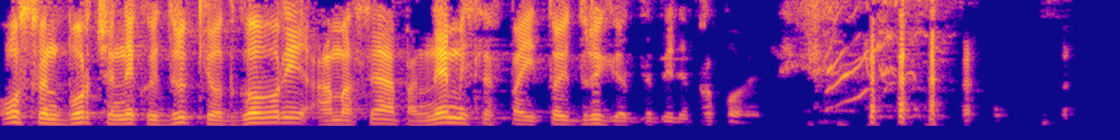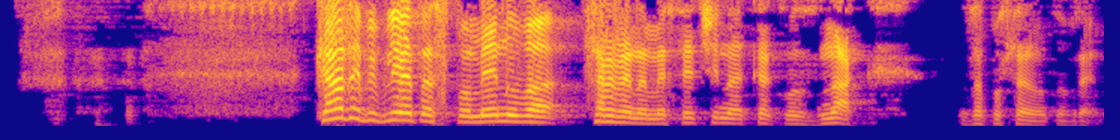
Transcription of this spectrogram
освен Борче некој друг ќе одговори, ама сега па не мислев па и тој другиот да биде проповедник. Каде Библијата споменува црвена месечина како знак за последното време?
